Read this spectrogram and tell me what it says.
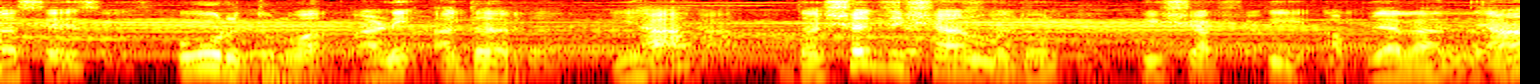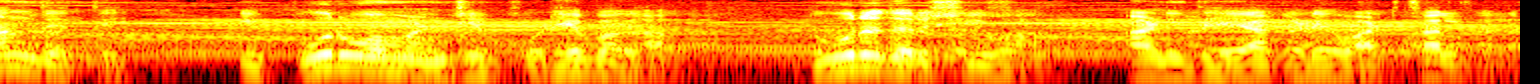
तसेच ऊर्ध्व आणि अधर ह्या दशदिशांमधून ही शक्ती आपल्याला ज्ञान देते की पूर्व म्हणजे पुढे बघा दूरदर्शी व्हा आणि ध्येयाकडे वाटचाल करा.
